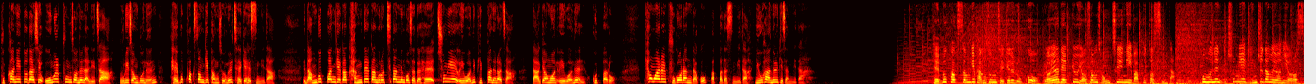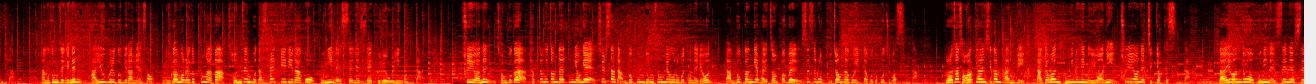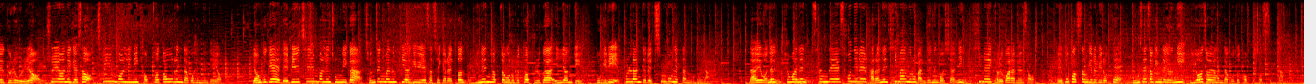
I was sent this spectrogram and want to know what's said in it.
북한이 또다시 오물풍선을 날리자 우리 정부는 대북 확성기 방송을 재개했습니다. 남북 관계가 강대강으로 치닫는 것에 대해 추미애 의원이 비판을 하자 나경원 의원은 곧바로 평화를 구걸한다고 맞받았습니다. 유한울 기자입니다. 대북 확성기 방송 재개를 놓고 여야 대표 여성 정치인이 맞붙었습니다. 포문은 추미애 민주당 의원이 열었습니다. 방송 재개는 과유불급이라면서 누가 뭐래도 평화가 전쟁보다 살 길이라고 본인 SNS에 글을 올린 겁니다. 추 의원은 정부가 박정희 전 대통령의 7.4 남북공동 성명으로부터 내려온 남북관계 발전법을 스스로 부정하고 있다고도 꼬집었습니다. 그러자 정확히 1시간 반 뒤 나경원 국민의힘 의원이 추 의원을 직격했습니다. 나 의원도 본인 SNS에 글을 올려 추 의원에게서 체인 벌린이 겹쳐 떠오른다고 했는데요. 영국의 네빌 체인벌린 총리가 전쟁만은 피하기 위해서 체결했던 위넨 협정으로부터 불과 1년 뒤 독일이 폴란드를 침공했다는 겁니다. 나 의원은 평화는 상대의 선의를 바라는 희망으로 만드는 것이 아닌 힘의 결과라면서 대북 확성기를 비롯해 공세적인 대응이 이어져야 한다고도 덧붙였습니다.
